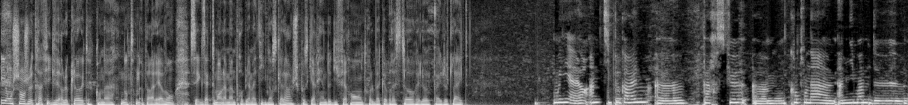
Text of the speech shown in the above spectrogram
et on change le trafic vers le cloud qu'on a, dont on a parlé avant. C'est exactement la même problématique dans ce cas-là. Je suppose qu'il n'y a rien de différent entre le backup restore et le pilot light. Oui, alors un petit peu. quand même, euh, parce que euh, quand on a un minimum de,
